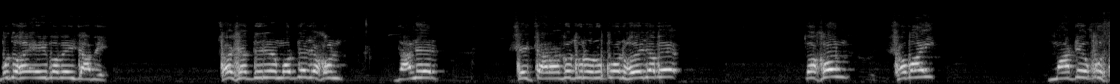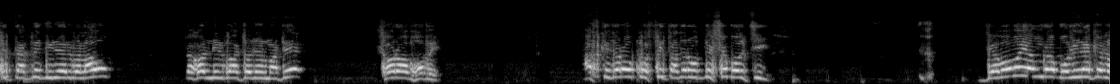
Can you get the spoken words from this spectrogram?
বোধ হয় এইভাবেই যাবে। ছয় সাত দিনের মধ্যে যখন ধানের সেই চারাগাছগুলো রোপণ হয়ে যাবে, তখন সবাই মাঠে উপস্থিত থাকবে দিনের বেলাও, তখন নির্বাচনের মাঠে সরব হবে। আজকে যারা উপস্থিত তাদের উদ্দেশ্যে বলছি, যেভাবেই আমরা বলি না কেন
